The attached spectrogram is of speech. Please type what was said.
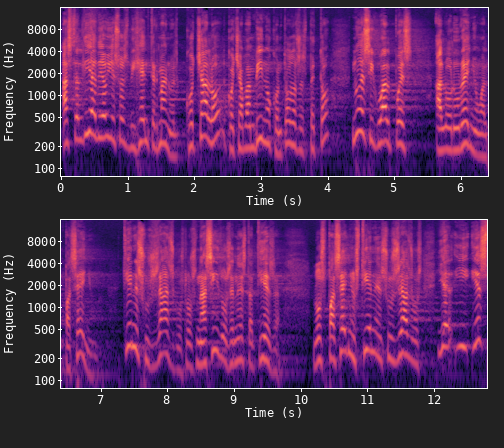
hasta el día de hoy eso es vigente, hermano. El cochalo, el cochabambino, con todo respeto, no es igual pues al orureño o al paseño. Tiene sus rasgos, los nacidos en esta tierra. Los paseños tienen sus rasgos y, es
